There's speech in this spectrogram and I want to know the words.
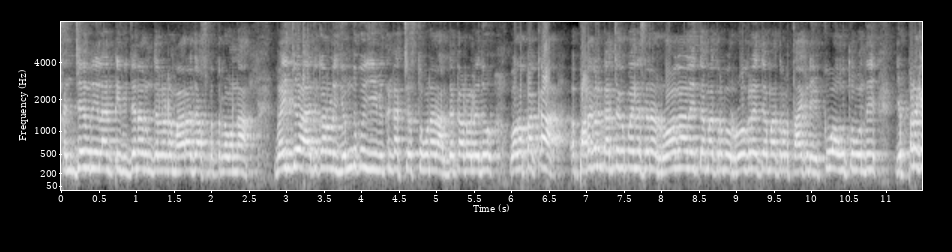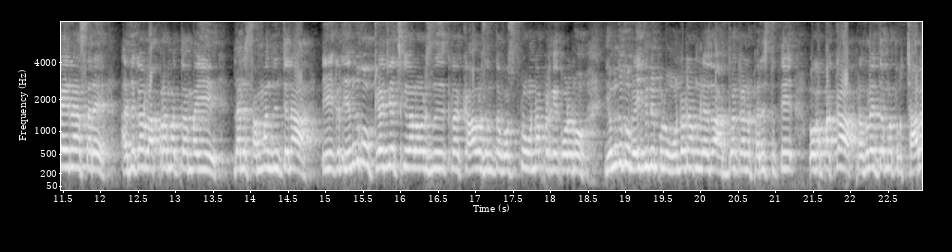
సంజీవిని లాంటి విజయనగరం జిల్లాలో మహారాజ్ ఆసుపత్రిలో ఉన్న వైద్య అధికారులు ఎందుకు ఈ విధంగా చేస్తూ ఉన్నారో అర్థం కావడం లేదు. ఒక పక్క పడగలు పెంచకపోయినా సరే రోగాలు అయితే మాత్రం రోగులు అయితే మాత్రం తాకిడి ఎక్కువ అవుతూ ఉంది. ఎప్పటికైనా సరే అధికారులు అప్రమత్తం అయ్యి దానికి సంబంధించిన ఇక్కడ ఎందుకు కేజీహెచ్కి వెళ్ళవలసింది ఇక్కడ కావాల్సినంత వసతులు ఉన్నప్పటికీ కూడాను ఎందుకు వైద్య నిపుణులు ఉండటం లేదు? అర్థం కాని పరిస్థితి. ఒక పక్క ప్రజలైతే మాత్రం చాలా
